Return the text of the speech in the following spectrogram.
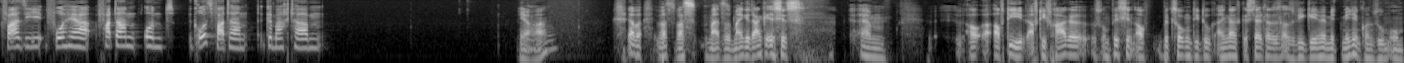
quasi vorher Vatern und Großvatern gemacht haben, ja. Mhm. Aber was, was, also mein Gedanke ist jetzt, ähm, auf die, auf die Frage so ein bisschen auch bezogen, die du eingangs gestellt hattest, also wie gehen wir mit Medienkonsum um?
